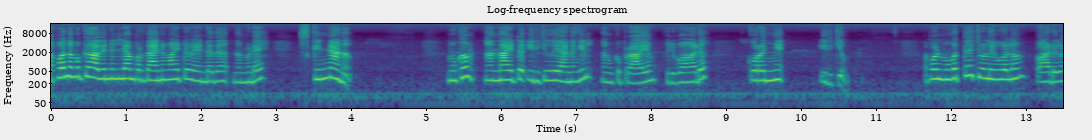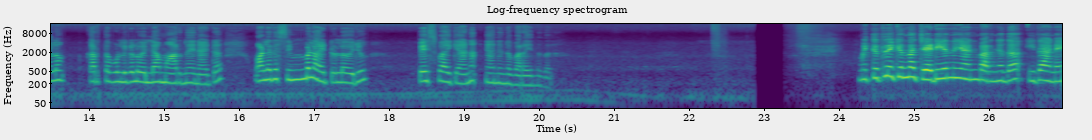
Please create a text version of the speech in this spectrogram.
അപ്പോൾ നമുക്ക് അതിനെല്ലാം പ്രധാനമായിട്ട് വേണ്ടത് നമ്മുടെ സ്കിന്നാണ് മുഖം നന്നായിട്ട് ഇരിക്കുകയാണെങ്കിൽ നമുക്ക് പ്രായം ഒരുപാട് കുറഞ്ഞ് ഇരിക്കും. അപ്പോൾ മുഖത്തെ ചുളിവുകളും പാടുകളും കറുത്ത പുള്ളികളും എല്ലാം മാറുന്നതിനായിട്ട് വളരെ സിമ്പിളായിട്ടുള്ള ഒരു ഫേസ് പാക്കാണ് ഞാനിന്ന് പറയുന്നത്. മുറ്റത്ത് നിൽക്കുന്ന ചെടിയെന്ന് ഞാൻ പറഞ്ഞത് ഇതാണേ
